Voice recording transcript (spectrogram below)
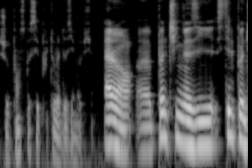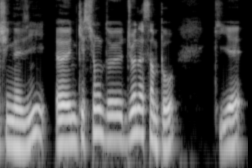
Je pense que c'est plutôt la deuxième option. Alors, Punching Nazi, Still Punching Nazi, une question de Jonah Sampo, qui est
